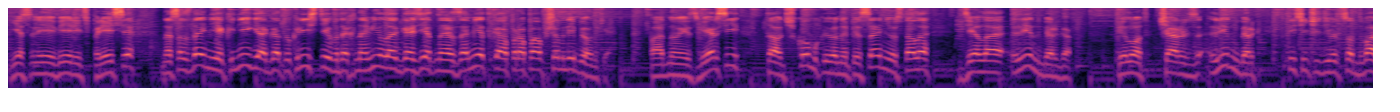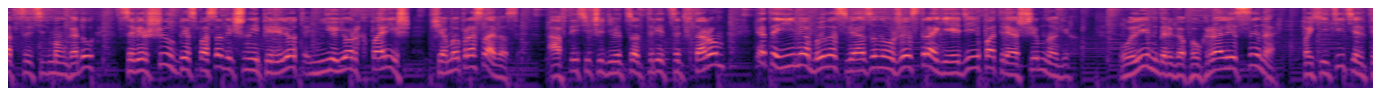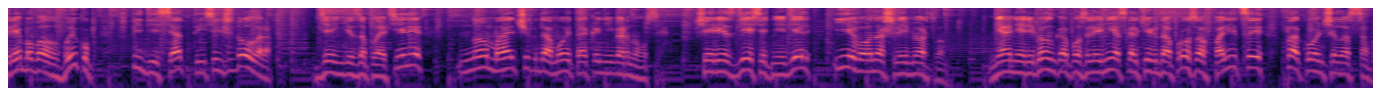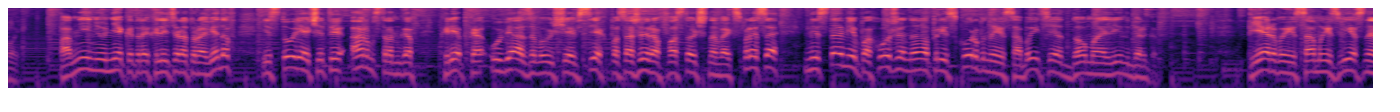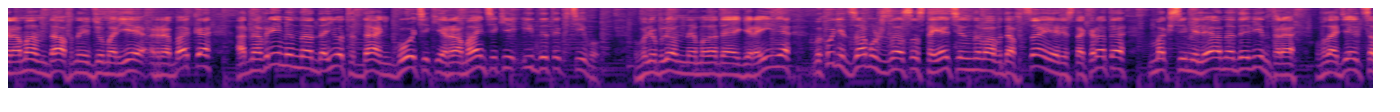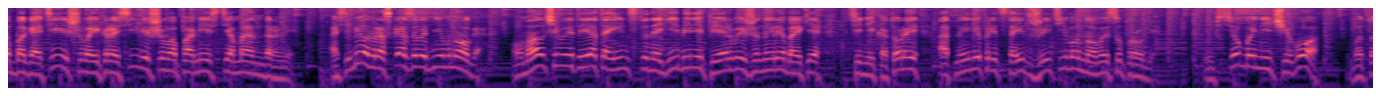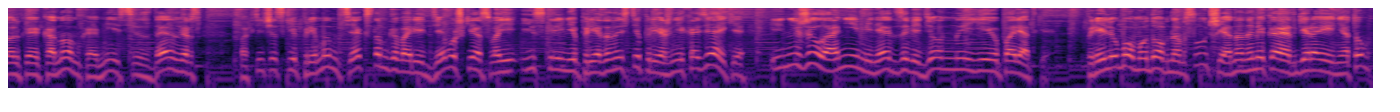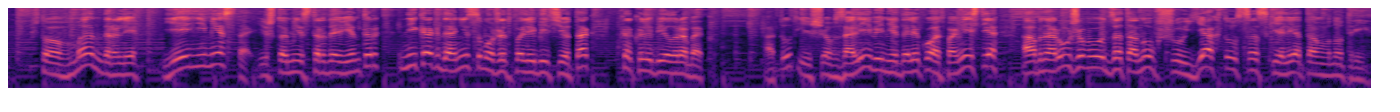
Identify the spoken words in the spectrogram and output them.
Если верить прессе, на создание книги Агату Кристи вдохновила газетная заметка о пропавшем ребенке. По одной из версий, толчком к ее написанию стало «Дело Линдбергов», Пилот Чарльз Линдберг в 1927 году совершил беспосадочный перелет Нью-Йорк-Париж, чем и прославился. А в 1932 это имя было связано уже с трагедией, потрясшей многих. У Линдбергов украли сына. Похититель требовал выкуп в 50 тысяч долларов. Деньги заплатили, но мальчик домой так и не вернулся. Через 10 недель его нашли мертвым. Няня ребенка после нескольких допросов полиции покончила с собой. По мнению некоторых литературоведов, история читы Армстронгов, крепко увязывающая всех пассажиров Восточного экспресса, местами похожа на прискорбные события дома Линдбергов. Первый и самый известный роман Дафны Дюмарье «Ребекка» одновременно отдает дань готике, романтике и детективу. Влюбленная молодая героиня выходит замуж за состоятельного вдовца и аристократа Максимилиана де Винтера, владельца богатейшего и красивейшего поместья Мендерли. О себе он рассказывает немного. Умалчивает и о таинственной гибели первой жены Ребекки, в тени которой отныне предстоит жить его новой супруге. И все бы ничего, вот только экономка миссис Денверс фактически прямым текстом говорит девушке о своей искренней преданности прежней хозяйке и нежелании менять заведенные ею порядки. При любом удобном случае она намекает героине о том, что в Мендерли ей не место и что мистер Де Винтер никогда не сможет полюбить ее так, как любил Ребекку. А тут еще в заливе недалеко от поместья обнаруживают затонувшую яхту со скелетом внутри.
